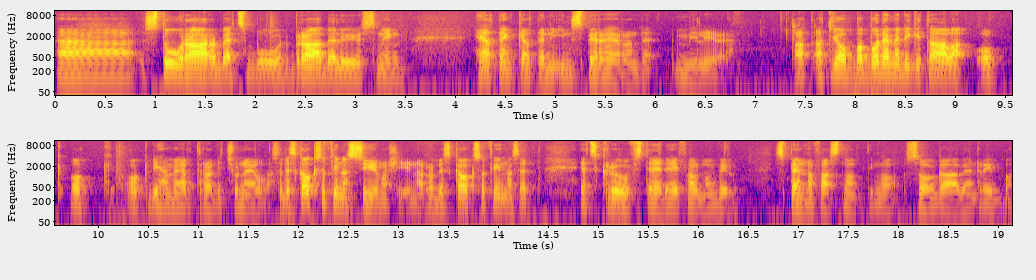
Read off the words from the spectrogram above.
eh, stora arbetsbord, bra belysning. Helt enkelt en inspirerande miljö. Att, att jobba både med digitala och, och, och de här mer traditionella. Så det ska också finnas symaskiner och det ska också finnas ett, ett skruvstäde ifall man vill spänna fast någonting och såga av en ribba.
